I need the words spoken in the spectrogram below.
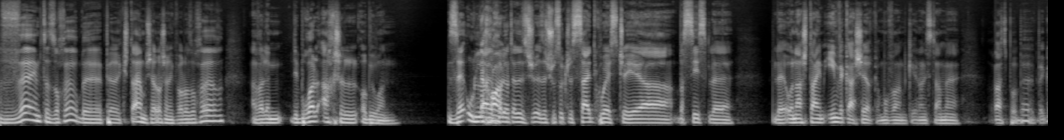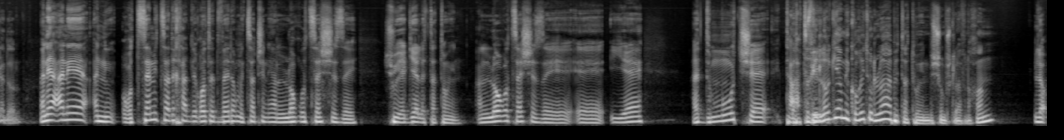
ואם אתה זוכר, בפרק 2 או 3, אני כבר לא זוכר, אבל הם דיברו על אח של אובי וואן. זה אולי נכון. יכול להיות איזשהו איזשהו סוג של side quest שיהיה הבסיס ל- לעונה 2, אם וכאשר כמובן, כאילו אני סתם אה, רץ פה בגדול. אני, אני, אני רוצה מצד אחד לראות את ויידר, מצד שני אני לא רוצה שזה, שהוא יגיע לטאטואין. אני לא רוצה שזה אה, יהיה הדמות שתעפיל... בטרילוגיה המקורית הוא לא היה בטאטואין בשום שלב, נכון? לא,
